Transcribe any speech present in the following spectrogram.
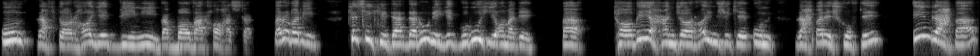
اون رفتارهای دینی و باورها هستند بنابراین کسی که در درون یک گروهی آمده و تابع هنجارهایی میشه که اون رهبرش گفته این رهبر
